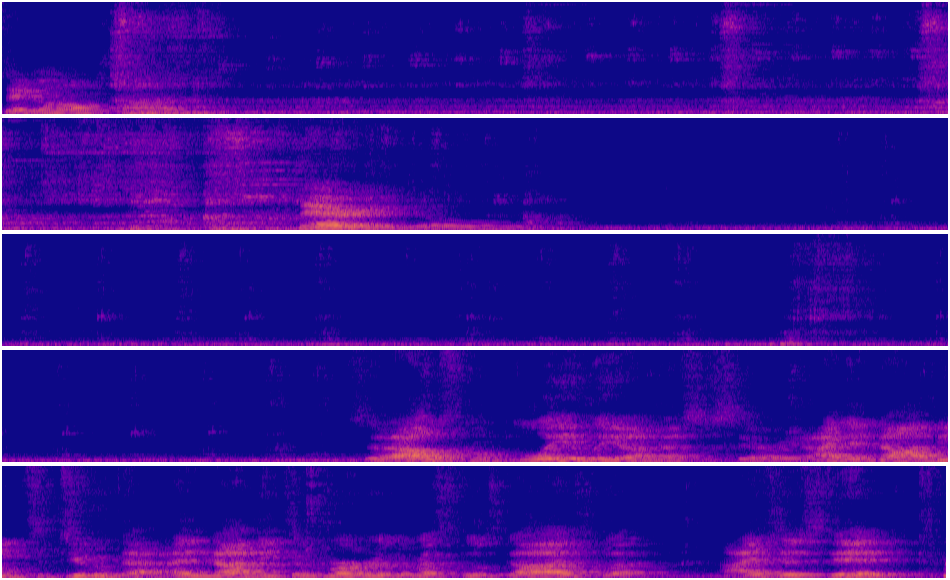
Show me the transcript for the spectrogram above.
Taking a long time. There you go. So that was completely unnecessary. I did not need to do that. I did not need to murder the rest of those guys, but I just did.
